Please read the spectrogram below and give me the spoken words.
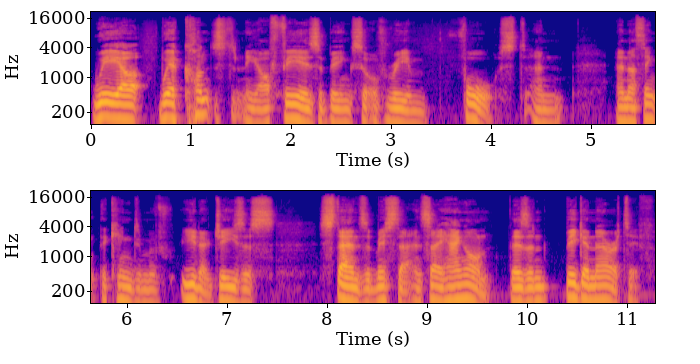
we are we're constantly our fears are being sort of reinforced and and i think the kingdom of you know jesus stands amidst that and say, hang on, there's a bigger narrative.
